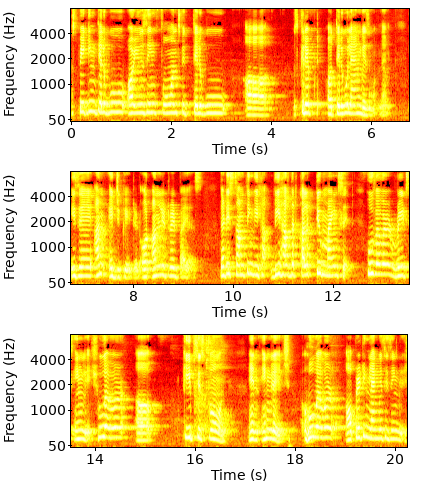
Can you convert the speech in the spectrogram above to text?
speaking Telugu or using phones with Telugu uh, script or Telugu language on them is a uneducated or unliterate bias. That is something we have. We have that collective mindset. Whoever reads English, whoever uh, keeps his phone in English, whoever operating language is English,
